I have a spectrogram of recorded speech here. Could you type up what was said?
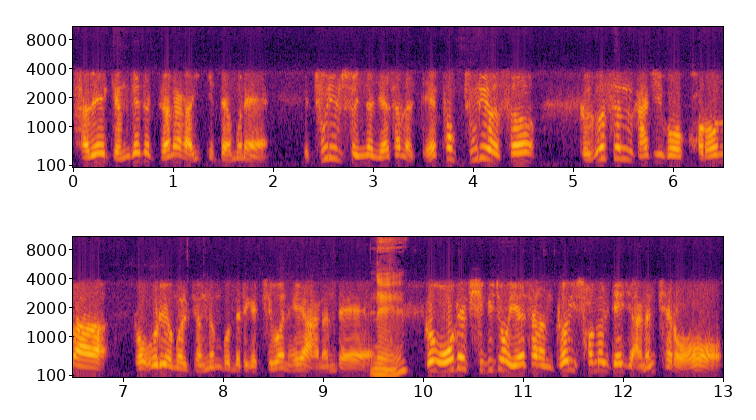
사회 경제적 변화가 있기 때문에 줄일 수 있는 예산을 대폭 줄여서 그것을 가지고 코로나로 어려움을 겪는 분들에게 지원해야 하는데 네. 그 512조 예산은 거의 손을 대지 않은 채로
